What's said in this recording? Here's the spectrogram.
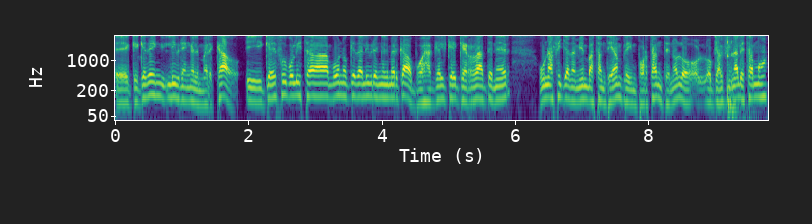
Eh, que quede libre en el mercado. ¿Y qué futbolista bueno queda libre en el mercado? Pues aquel que querrá tener una ficha también bastante amplia, importante, ¿no? Lo, que al final estamos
